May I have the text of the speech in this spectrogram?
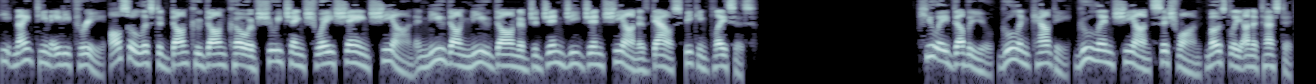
He 1983 also listed Dongku Dongko of Shuicheng Shui Shang Xi'an and Niudong Niu Dong of Jijin Jijin Xi'an as Gao speaking places. QAW, Guilin County, Gulin Xi'an Sichuan, mostly unattested.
